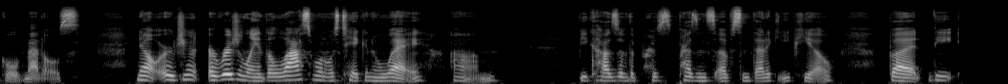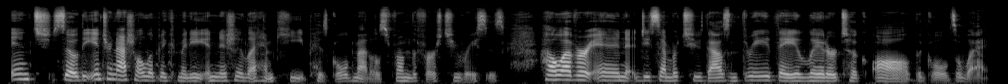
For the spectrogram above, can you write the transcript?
gold medals. Now, originally, the last one was taken away um, because of the pres presence of synthetic EPO, but the so the International Olympic Committee initially let him keep his gold medals from the first two races. However, in December 2003, they later took all the golds away.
